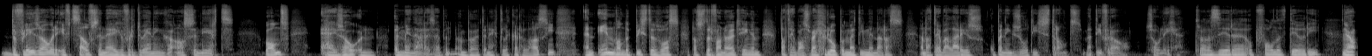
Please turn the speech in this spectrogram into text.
de vleeshouwer heeft zelf zijn eigen verdwijning geanceneerd. Want hij zou een, een minnares hebben, een buitenechtelijke relatie. En een van de pistes was dat ze ervan uitgingen dat hij was weggelopen met die minnares. En dat hij wel ergens op een exotisch strand met die vrouw zou liggen. Het is wel een zeer uh, opvallende theorie. Ja.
